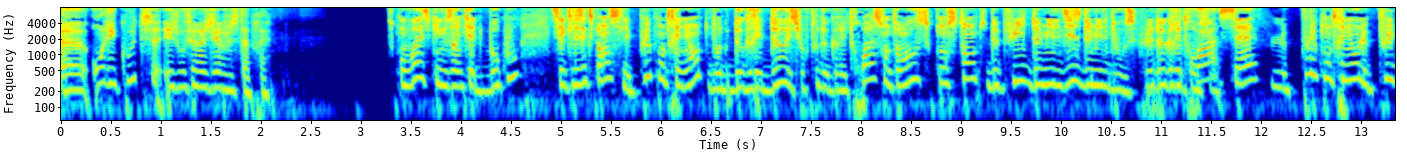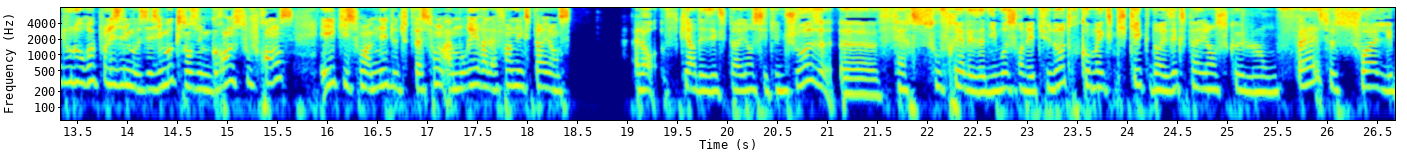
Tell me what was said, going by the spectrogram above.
Euh, on l'écoute et je vous fais réagir juste après. Ce qu'on voit et ce qui nous inquiète beaucoup, c'est que les expériences les plus contraignantes, donc degré 2 et surtout degré 3, sont en hausse constante depuis 2010-2012. Le degré 3, c'est le plus contraignant, le plus douloureux pour les animaux. Ces animaux qui sont dans une grande souffrance et qui sont amenés de toute façon à mourir à la fin de l'expérience. Alors, faire des expériences, c'est une chose. Euh, faire souffrir les animaux, c'en est une autre. Comment expliquer que dans les expériences que l'on fait, ce soit les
